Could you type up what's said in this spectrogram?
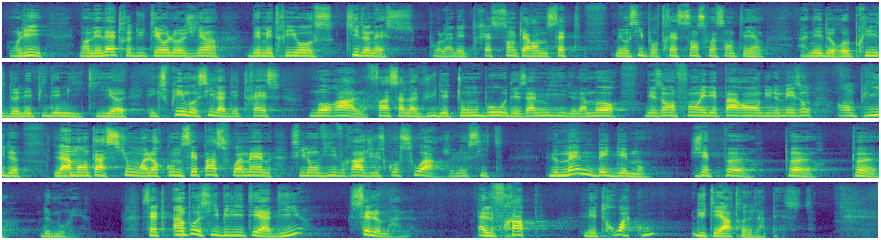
On lit dans les lettres du théologien Démétrios Kidonès pour l'année 1347, mais aussi pour 1361, année de reprise de l'épidémie, qui euh, exprime aussi la détresse morale face à la vue des tombeaux, des amis, de la mort des enfants et des parents, d'une maison emplie de lamentations, alors qu'on ne sait pas soi-même si l'on vivra jusqu'au soir, je le cite. Le même bégaiement, j'ai peur, peur, peur de mourir. Cette impossibilité à dire, c'est le mal. Elle frappe les trois coups du théâtre de la peste.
